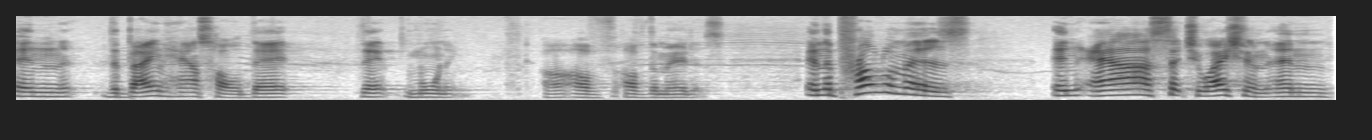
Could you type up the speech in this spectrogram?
in the Bain household that that morning of of the murders? And the problem is, in our situation, in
